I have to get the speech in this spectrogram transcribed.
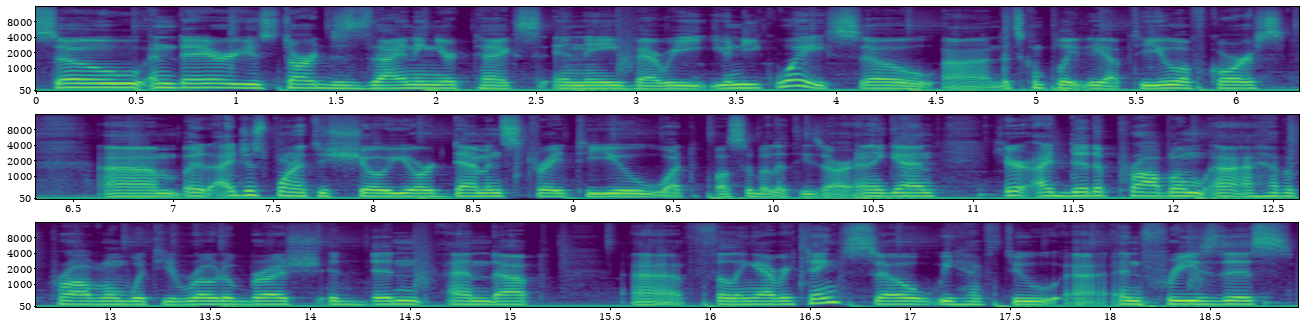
So, and there you start designing your text in a very unique way. So uh, that's completely up to you, of course. Um, but I just wanted to show you or demonstrate to you what the possibilities are. And again, here I did a problem. Uh, I have a problem with the roto brush. It didn't end up uh, filling everything. So we have to uh, unfreeze this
